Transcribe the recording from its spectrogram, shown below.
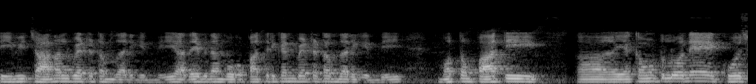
టీవీ ఛానల్ పెట్టడం జరిగింది అదేవిధంగా ఒక పత్రికను పెట్టడం జరిగింది. మొత్తం పార్టీ అకౌంట్లోనే కోశ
